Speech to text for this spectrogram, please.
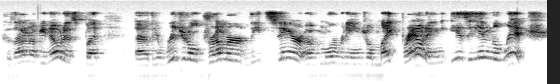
because I don't know if you noticed, but uh, the original drummer, lead singer of Morbid Angel, Mike Browning, is in The Lich.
